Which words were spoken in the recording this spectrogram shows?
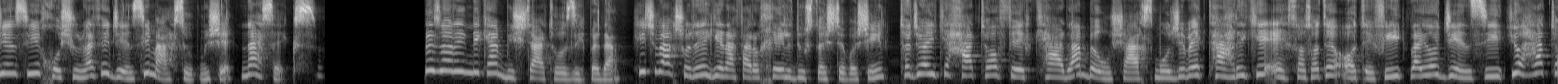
جنسی خشونت جنسی محسوب میشه نه سکس. بذارین یکم بیشتر توضیح بدم. هیچ وقت شده یه نفر رو خیلی دوست داشته باشین تا جایی که حتی فکر کردن به اون شخص موجب تحریک احساسات عاطفی و یا جنسی یا حتی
